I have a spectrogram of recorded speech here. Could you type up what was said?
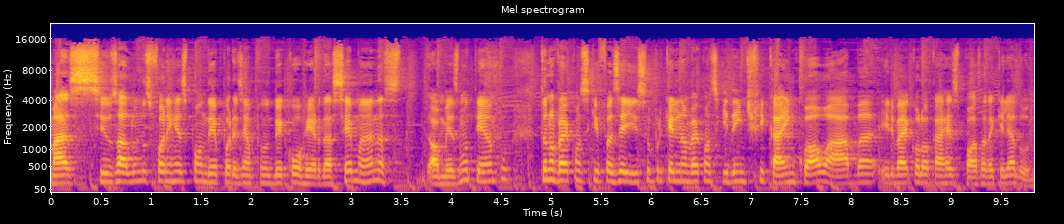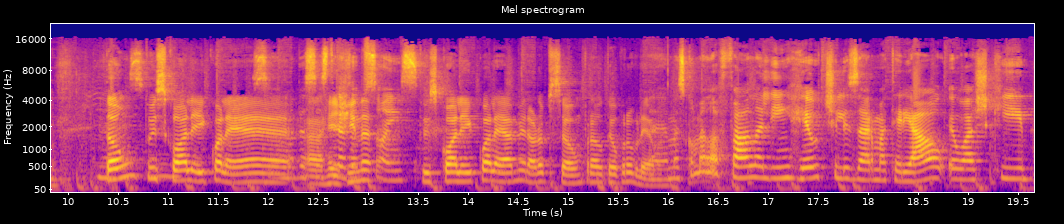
Mas se os alunos forem responder, por exemplo, no decorrer das semanas, ao mesmo tempo, tu não vai conseguir fazer isso porque ele não vai conseguir identificar em qual aba ele vai colocar a resposta daquele aluno. Então, tu escolhe aí qual é uma a Regina, tu escolhe aí qual é a melhor opção para o teu problema. É, mas como ela fala ali em reutilizar material, eu acho que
